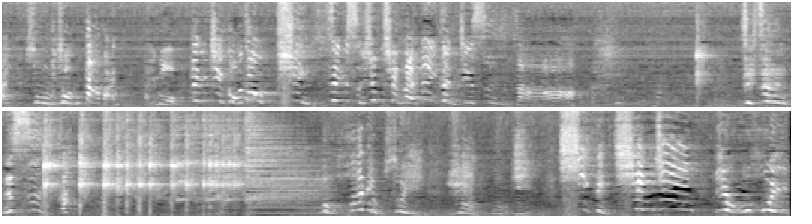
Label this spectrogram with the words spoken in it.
快梳妆打扮，待我登记过招，请孙师兄前来一人之事啊！这真是啊！落花流水愿无益，洗得千金又回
